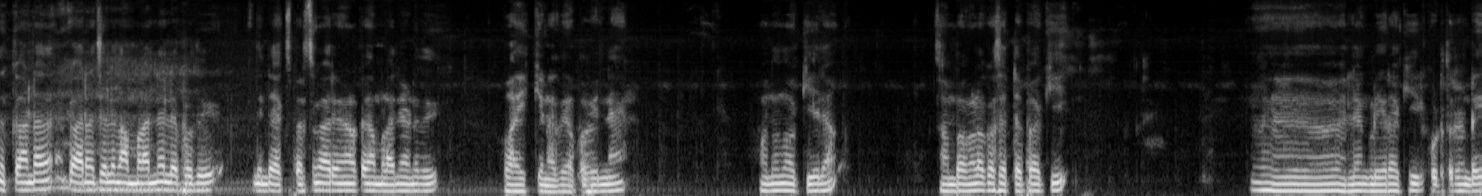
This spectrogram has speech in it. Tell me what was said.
നിൽക്കാണ്ട കാരണം വെച്ചാൽ നമ്മൾ തന്നെയല്ലേ ഇപ്പോൾ ഇത് ഇതിന്റെ എക്സ്പെൻസും കാര്യങ്ങളൊക്കെ നമ്മൾ തന്നെയാണ് ഇത് വായിക്കണത് അപ്പോൾ പിന്നെ ഒന്നും നോക്കിയില്ല. സംഭവങ്ങളൊക്കെ സെറ്റപ്പാക്കി എല്ലാം ക്ലിയർ ആക്കി കൊടുത്തിട്ടുണ്ട്.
